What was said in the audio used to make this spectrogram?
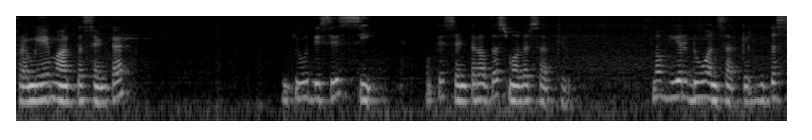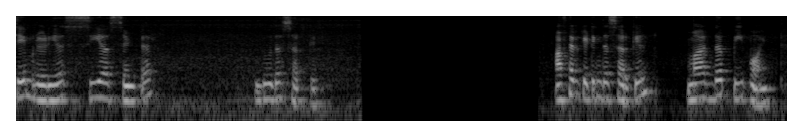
From a mark the center. Give this is c. Okay center of the smaller circle. Now here do one circle. With the same radius c as center do the circle. After getting the circle mark the p point.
